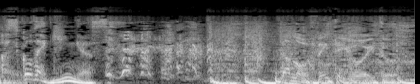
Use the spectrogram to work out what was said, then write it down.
As coleguinhas. da 98.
